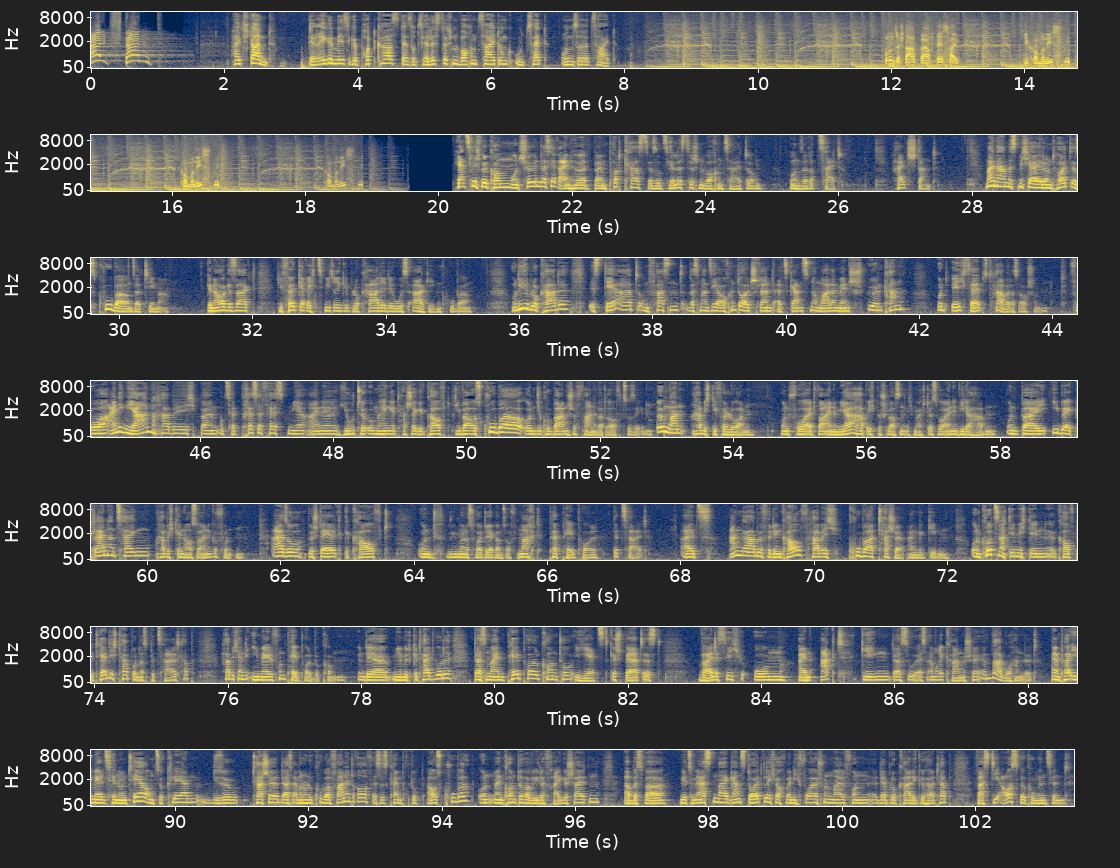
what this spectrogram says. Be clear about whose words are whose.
Speaker 1: Halt Stand!
Speaker 2: Halt Stand! Der regelmäßige Podcast der sozialistischen Wochenzeitung UZ Unsere Zeit.
Speaker 3: Unser Staat braucht deshalb die Kommunisten. Kommunisten. Kommunisten.
Speaker 4: Herzlich willkommen und schön, dass ihr reinhört beim Podcast der sozialistischen Wochenzeitung Unsere Zeit. Halt Stand. Mein Name ist Michael und heute ist Kuba unser Thema. Genauer gesagt, die völkerrechtswidrige Blockade der USA gegen Kuba. Und diese Blockade ist derart umfassend, dass man sie auch in Deutschland als ganz normaler Mensch spüren kann. Und ich selbst habe das auch schon. Vor einigen Jahren habe ich beim UZ Pressefest mir eine Jute-Umhängetasche gekauft. Die war aus Kuba und die kubanische Fahne war drauf zu sehen. Irgendwann habe ich die verloren. Und vor etwa einem Jahr habe ich beschlossen, ich möchte so eine wiederhaben. Und bei eBay Kleinanzeigen habe ich genauso eine gefunden. Also bestellt, gekauft und wie man es heute ja ganz oft macht, per PayPal bezahlt. Als Angabe für den Kauf habe ich Kuba Tasche angegeben. Und kurz nachdem ich den Kauf getätigt habe und das bezahlt habe, habe ich eine E-Mail von PayPal bekommen, in der mir mitgeteilt wurde, dass mein PayPal-Konto jetzt gesperrt ist weil es sich um einen Akt gegen das US-amerikanische Embargo handelt. Ein paar E-Mails hin und her, um zu klären, diese Tasche, da ist einfach nur eine Kuba-Fahne drauf, es ist kein Produkt aus Kuba und mein Konto war wieder freigeschalten. Aber es war mir zum ersten Mal ganz deutlich, auch wenn ich vorher schon mal von der Blockade gehört habe, was die Auswirkungen sind.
